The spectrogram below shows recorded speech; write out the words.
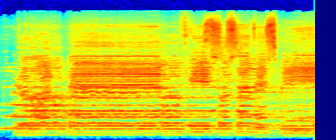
Gloire au Père, au Fils, au Saint-Esprit.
